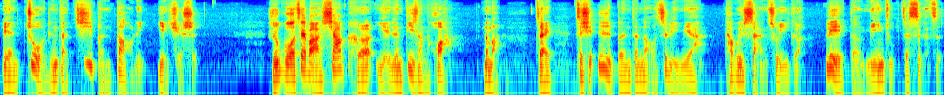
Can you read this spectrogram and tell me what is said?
连做人的基本道理也缺失。如果再把虾壳也扔地上的话，那么在这些日本人的脑子里面啊，他会闪出一个“劣等民主”这四个字。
